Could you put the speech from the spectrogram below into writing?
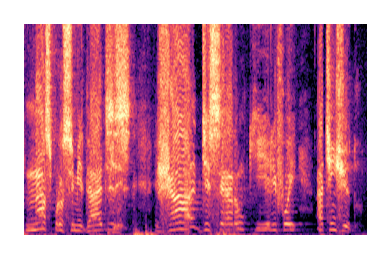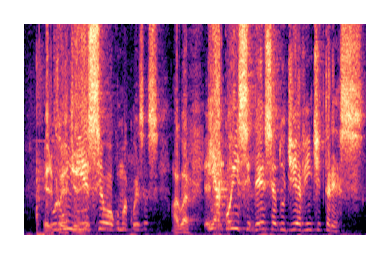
nas proximidades Sim. já disseram que ele foi atingido. Ele por um atingido. míssil, alguma coisa assim. Agora, e a coincidência do dia 23.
